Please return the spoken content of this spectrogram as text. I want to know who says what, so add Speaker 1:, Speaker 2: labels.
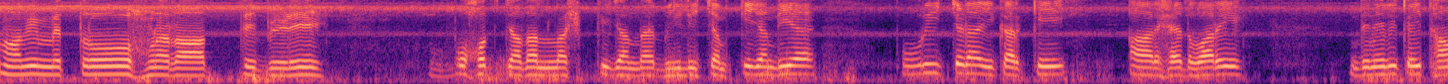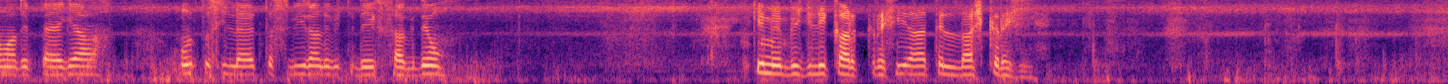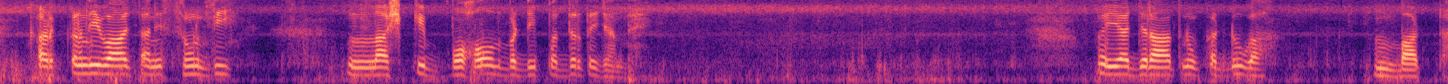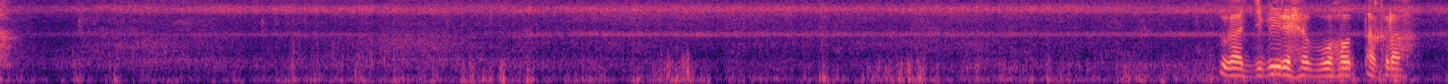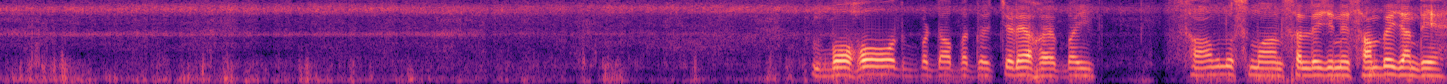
Speaker 1: ਹਾਂ ਵੀ ਮਿੱਤਰੋ, ਹੁਣ ਰਾਤ ਦੇ ਵੇਲੇ ਬਹੁਤ ਜ਼ਿਆਦਾ ਲਸ਼ਕੀ ਜਾਂਦਾ ਹੈ, ਬਿਜਲੀ ਚਮਕੀ ਜਾਂਦੀ ਹੈ। ਪੂਰੀ ਚੜ੍ਹਾਈ ਕਰਕੇ ਆ ਰਿਹਾ ਦੁਬਾਰੇ। ਦਿਨੇ ਵੀ ਕਈ ਥਾਵਾਂ ਤੇ ਪੈ ਗਿਆ। ਹੁਣ ਤੁਸੀਂ ਲੈ ਤਸਵੀਰਾਂ ਦੇ ਵਿੱਚ ਦੇਖ ਸਕਦੇ ਹੋ ਕਿਵੇਂ ਬਿਜਲੀ ਕੜਕ ਰਹੀ ਹੈ ਤੇ ਲਸ਼ਕ ਰਹੀ ਹੈ। ਕੜਕਣ ਦੀ ਆਵਾਜ਼ ਤਾਂ ਨਹੀਂ, ਸੁਣਦੀ। ਲਸ਼ਕੀ ਬਹੁਤ ਵੱਡੀ ਪੱਧਰ ਤੇ ਜਾਂਦਾ ਹੈ। ਭਈ ਅੱਜ ਰਾਤ ਨੂੰ ਕੱਢੂਗਾ ਬੱਟ ਗੱਜ ਵੀ ਰਿਹਾ ਬਹੁਤ ਤਕੜਾ। ਬਹੁਤ ਵੱਡਾ ਬੱਦਲ ਚੜਿਆ ਹੋਇਆ ਬਾਈ। ਸਾਂਭ ਲੋ ਸਮਾਨ ਸੱਲੇ ਜਿੰਨੇ ਸਾਂਭੇ ਜਾਂਦੇ ਆ।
